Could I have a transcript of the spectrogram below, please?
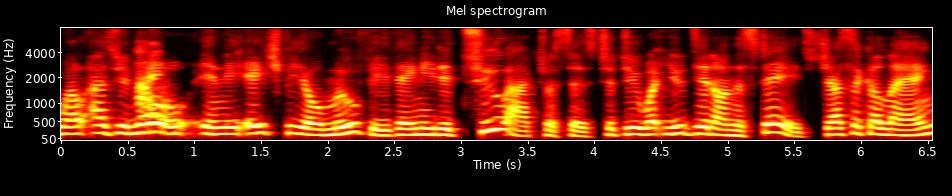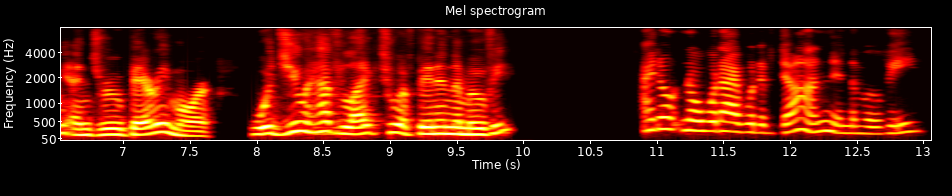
Well, as you know, I, in the HBO movie, they needed two actresses to do what you did on the stage Jessica Lange and Drew Barrymore. Would you have liked to have been in the movie? I don't know what I would have done in the movie.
